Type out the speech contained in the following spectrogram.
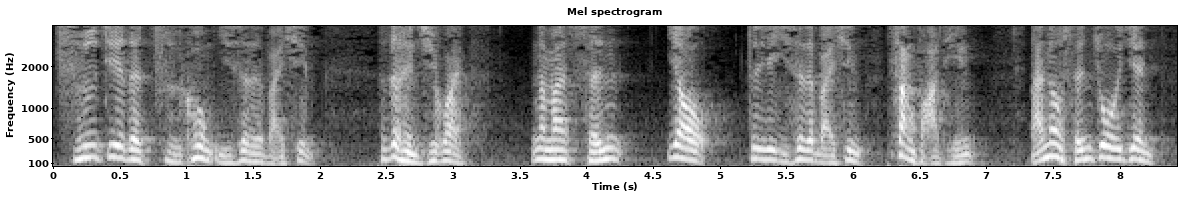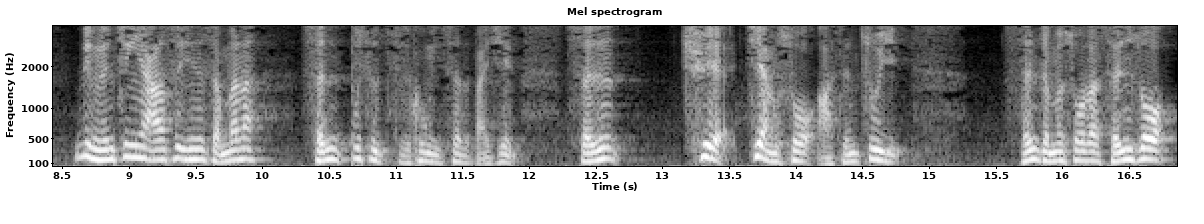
直接的指控以色列百姓，这很奇怪。那么神要这些以色列百姓上法庭，然后神做一件令人惊讶的事情是什么呢？神不是指控以色列百姓，神却这样说啊！神注意，神怎么说呢？神说。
